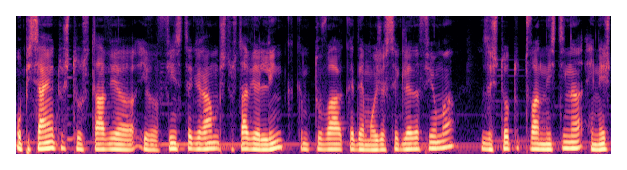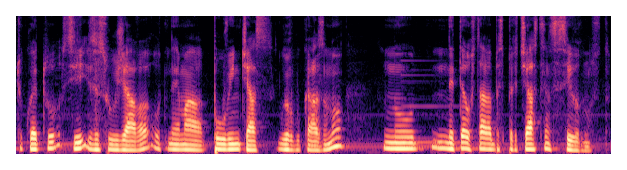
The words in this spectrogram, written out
описанието ще оставя и в Instagram, ще оставя линк към това къде може да се гледа филма, защото това наистина е нещо, което си заслужава, отнема половин час, грубо казано, но не те оставя безпричастен със сигурност.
